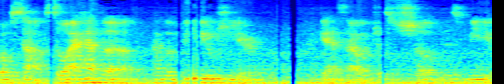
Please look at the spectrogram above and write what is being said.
goes up. So I have a, I have a video here. I guess I will just show this video.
